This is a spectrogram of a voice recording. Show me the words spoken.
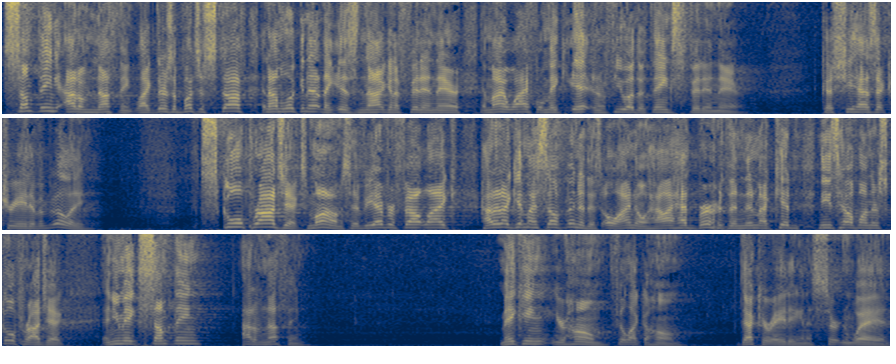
something out of nothing. Like there's a bunch of stuff, and I'm looking at it like it's not going to fit in there. And my wife will make it and a few other things fit in there because she has that creative ability. School projects. Moms, have you ever felt like, how did I get myself into this? Oh, I know how. I had birth, and then my kid needs help on their school project. And you make something out of nothing. Making your home feel like a home decorating in a certain way and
